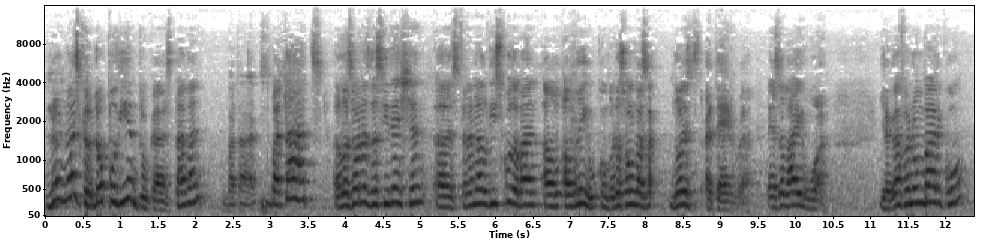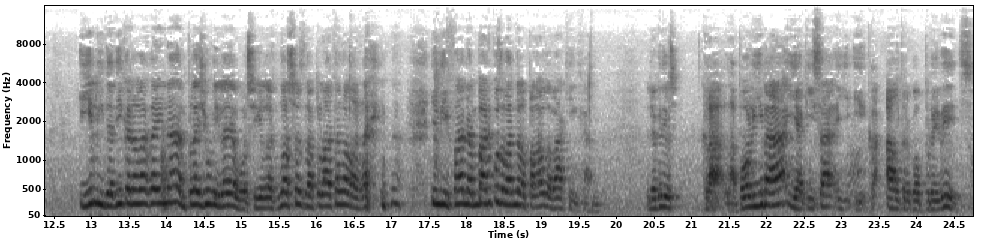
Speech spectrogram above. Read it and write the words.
No, no, és que no podien tocar, estaven batats. batats. Aleshores decideixen eh, estrenar el disco davant el, el riu, com que no, són les, no és a terra, és a l'aigua. I agafen un barco i li dediquen a la reina en ple jubileu, o sigui, les noces de plata de la reina, i li fan en barco davant del Palau de Buckingham. Allò que dius, clar, la poli va i aquí s'ha... I, i clar, altre cop prohibits.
